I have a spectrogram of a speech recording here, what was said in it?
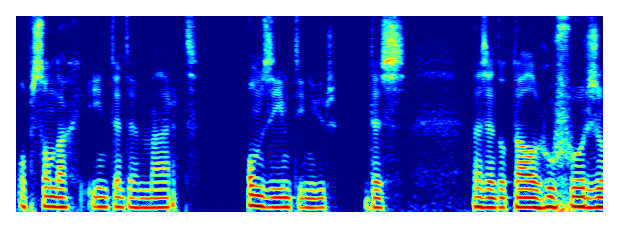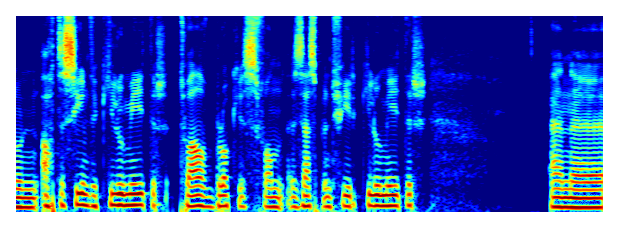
op zondag 21 maart om 17 uur. Dus dat is in totaal goed voor zo'n 78 kilometer, 12 blokjes van 6,4 kilometer. En uh,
